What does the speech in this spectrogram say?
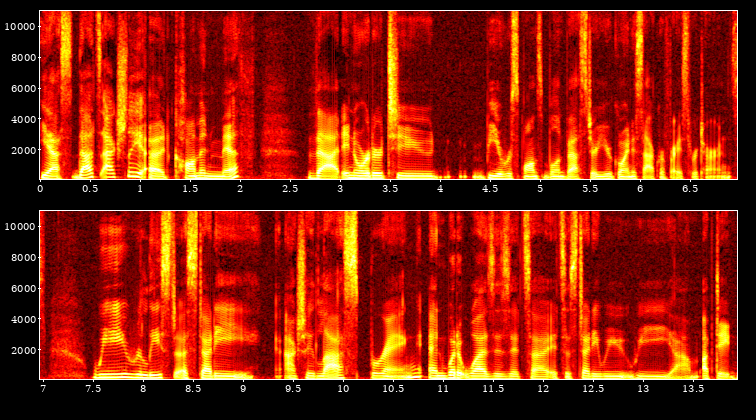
Yes that's actually a common myth that in order to be a responsible investor you're going to sacrifice returns we released a study actually last spring, and what it was is it's a it's a study we we um, update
